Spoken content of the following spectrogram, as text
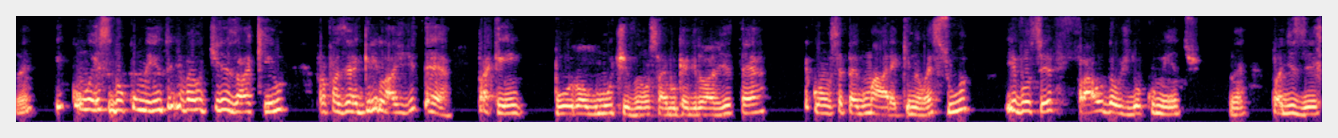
né? E com esse documento ele vai utilizar aquilo para fazer a grilagem de terra. Para quem por algum motivo não saiba o que é grilagem de terra, é quando você pega uma área que não é sua e você frauda os documentos né, para dizer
